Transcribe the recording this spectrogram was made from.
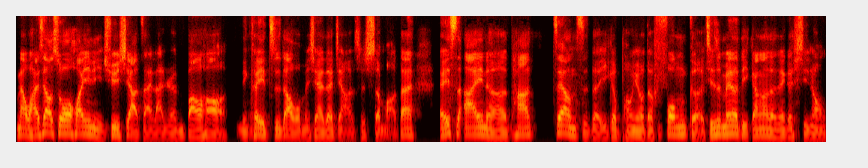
那我还是要说，欢迎你去下载懒人包哈，你可以知道我们现在在讲的是什么。但 SI 呢，它这样子的一个朋友的风格，其实 Melody 刚刚的那个形容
